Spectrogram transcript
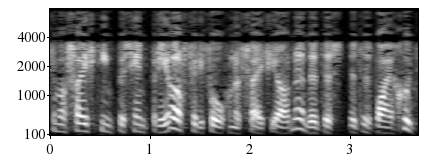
Sima 15% per jaar vir die volgende 5 jaar, né? Dit is dit is baie goed.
